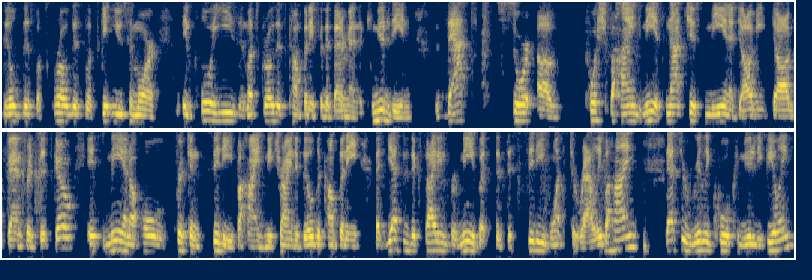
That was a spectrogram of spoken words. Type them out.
build this, let's grow this, let's get you some more employees, and let's grow this company for the betterment of the community. And that sort of push behind me. It's not just me and a dog eat dog San Francisco. It's me and a whole freaking city behind me trying to build a company that, yes, is exciting for me, but that the city wants to rally behind. That's a really cool community feeling.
